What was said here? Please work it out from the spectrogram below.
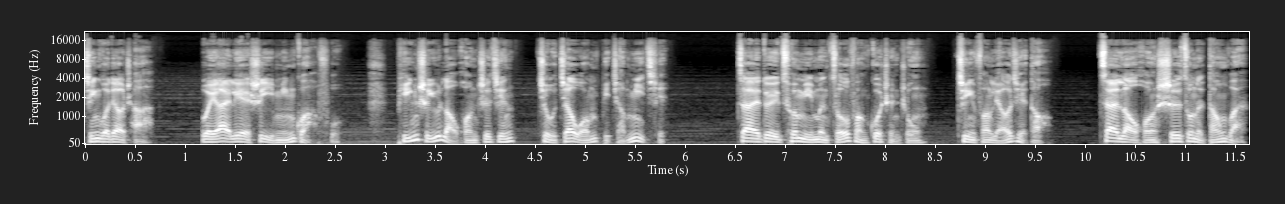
经过调查，韦爱烈是一名寡妇，平时与老黄之间就交往比较密切。在对村民们走访过程中，警方了解到，在老黄失踪的当晚，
